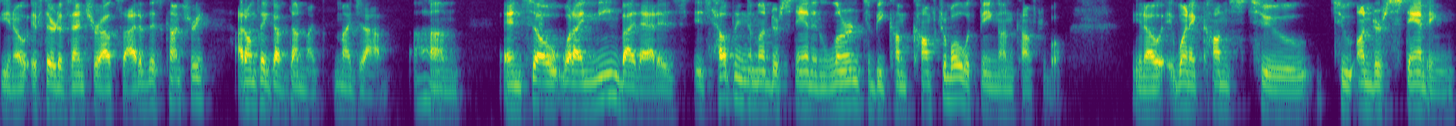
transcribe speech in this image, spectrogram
you know, if they're to venture outside of this country, I don't think I've done my my job. Um, and so what I mean by that is is helping them understand and learn to become comfortable with being uncomfortable. You know, when it comes to to understanding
